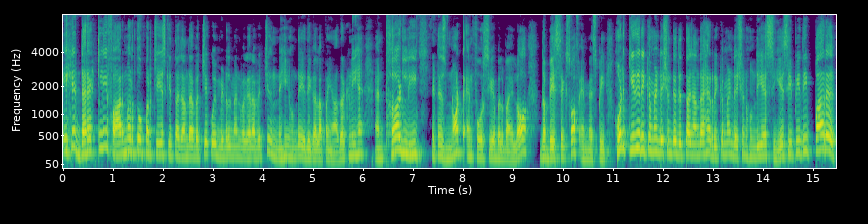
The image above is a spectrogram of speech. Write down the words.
ਇਹ ਡਾਇਰੈਕਟਲੀ ਫਾਰਮਰ ਤੋਂ ਪਰਚੇਸ ਕੀਤਾ ਜਾਂਦਾ ਹੈ ਬੱਚੇ, ਕੋਈ ਮਿਡਲਮੈਨ ਵਗੈਰਾ ਵਿੱਚ ਨਹੀਂ ਹੁੰਦੇ, ਇਹਦੀ ਗੱਲ ਆਪਾਂ ਯਾਦ ਰੱਖਣੀ ਹੈ। And thirdly it is not enforceable by law the basics of MSP ਹੁਣ ਕਿਹਦੀ ਰਿਕਮੈਂਡੇਸ਼ਨ ਤੇ ਦਿੱਤਾ ਜਾਂਦਾ ਹੈ? ਰਿਕਮੈਂਡੇਸ਼ਨ ਹੁੰਦੀ ਹੈ ਸੀਏਸੀਪੀ ਦੀ, ਪਰ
